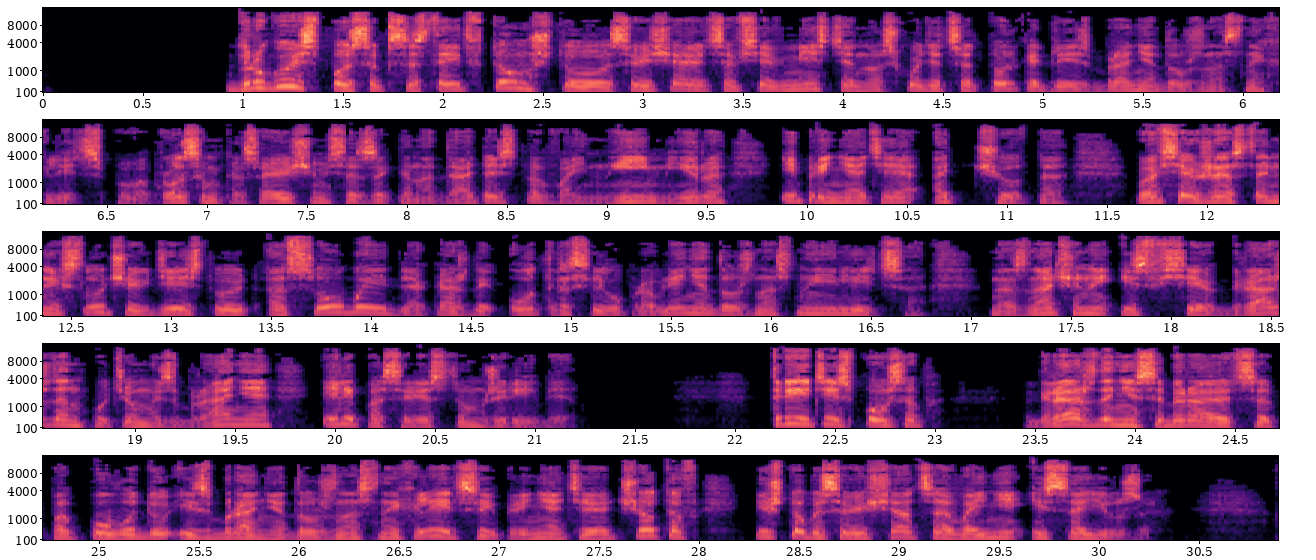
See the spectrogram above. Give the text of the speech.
Другой способ состоит в том, что совещаются все вместе, но сходятся только для избрания должностных лиц по вопросам, касающимся законодательства, войны, мира и принятия отчета. Во всех же остальных случаях действуют особые для каждой отрасли управления должностные лица, назначенные из всех граждан путем избрания или посредством жребия. Третий способ Граждане собираются по поводу избрания должностных лиц и принятия отчетов и чтобы совещаться о войне и союзах.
